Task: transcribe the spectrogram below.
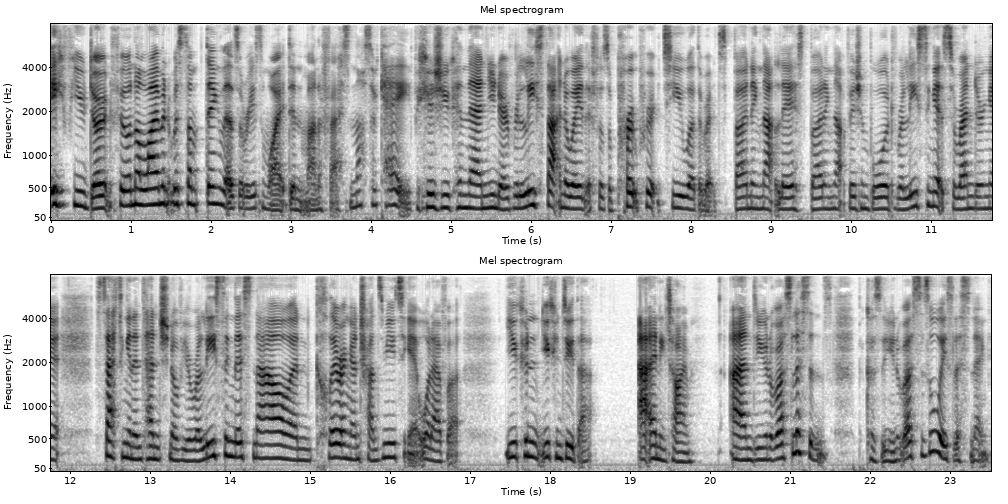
if you don't feel in alignment with something, there's a reason why it didn't manifest, and that's okay because you can then, you know, release that in a way that feels appropriate to you, whether it's burning that list, burning that vision board, releasing it, surrendering it, setting an intention of you're releasing this now and clearing and transmuting it, whatever. You can you can do that at any time. And the universe listens because the universe is always listening.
